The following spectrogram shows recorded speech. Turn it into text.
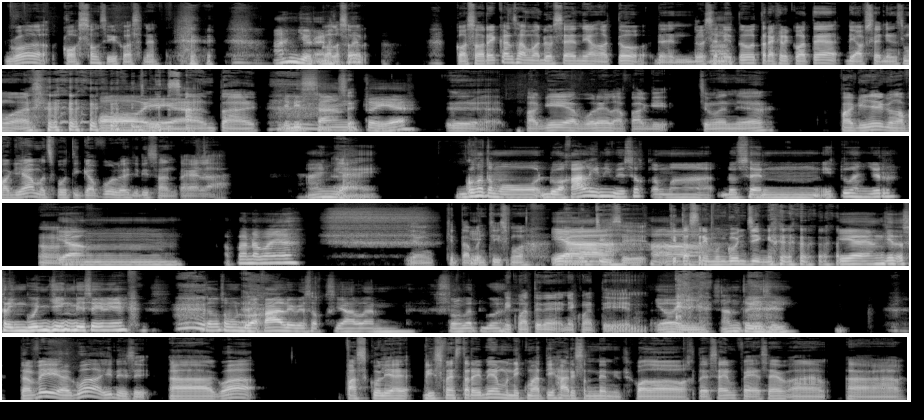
gua kosong sih kalau Senin Anjir, kalau sore kalau sore kan sama dosen yang auto dan dosen Ah. itu track recordnya diabsenin semua Oh Jadi iya, santai jadi santuy ya. Eh, pagi ya boleh lah pagi cuman ya paginya juga nggak pagi amat 10.30 jadi santai lah Anjay. Gue ketemu dua kali nih besok sama dosen itu anjir Eh, yang apa namanya? yang kita benci semua Ya, benci sih kita ha-ha. sering menggunjing Iya yang kita sering gunjing di sini. Kita ketemu dua kali besok sialan. Banget gue. nikmatin ya nikmatin Yoi, santuy sih. tapi ya gue ini sih eh gue pas kuliah di semester ini yang menikmati hari Senin gitu kalau waktu SMP SMA eh,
